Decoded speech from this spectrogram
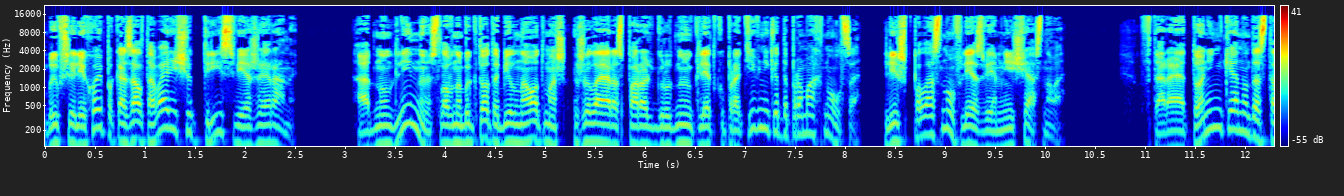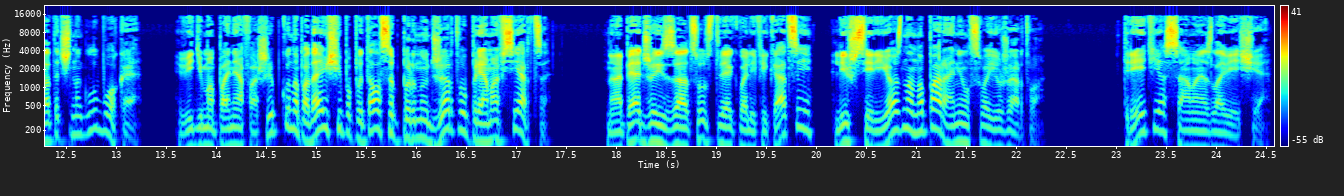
бывший лихой показал товарищу три свежие раны. Одну длинную, словно бы кто-то бил наотмашь, желая распороть грудную клетку противника, да промахнулся, лишь полоснув лезвием несчастного. Вторая тоненькая, но достаточно глубокая. Видимо, поняв ошибку, нападающий попытался пырнуть жертву прямо в сердце. Но опять же из-за отсутствия квалификации лишь серьезно, но поранил свою жертву. Третья, самая зловещая.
